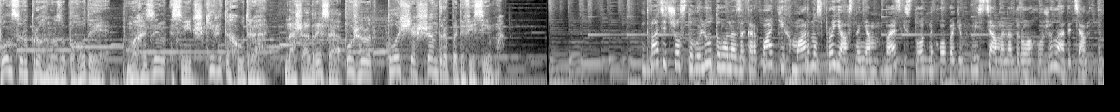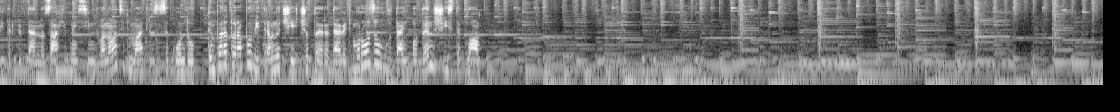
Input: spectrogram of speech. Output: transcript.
Спонсор прогнозу погоди магазин Світ шкіри та хутра. Наша адреса Ужгород, площа Шандра Петефі 7. 26 лютого на Закарпатті хмарно з проясненням, без істотних опадів. Місцями на дорогах ожеледиться. Вітер південно-західний 7-12 метрів за секунду. Температура повітря вночі 4-9 морозу, вдень 1-6 тепла.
